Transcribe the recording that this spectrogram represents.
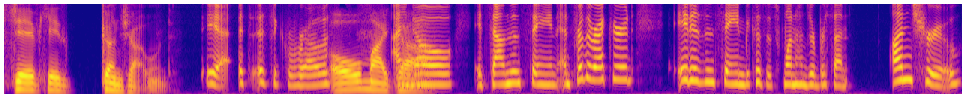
JFK's gunshot wound? Yeah, it's it's gross. Oh my god! I know it sounds insane, and for the record, it is insane because it's 100% untrue.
